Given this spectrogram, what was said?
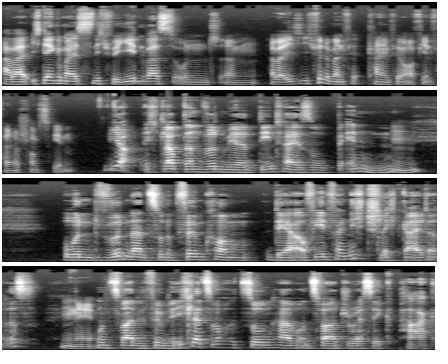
Aber ich denke mal, es ist nicht für jeden was und ähm, aber ich, ich finde, man kann dem Film auf jeden Fall eine Chance geben. Ja, ich glaube, dann würden wir den Teil so beenden mhm. Und würden dann zu einem Film kommen, der auf jeden Fall nicht schlecht gealtert ist. Nee. Und zwar den Film, den ich letzte Woche gezogen habe, und zwar Jurassic Park.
